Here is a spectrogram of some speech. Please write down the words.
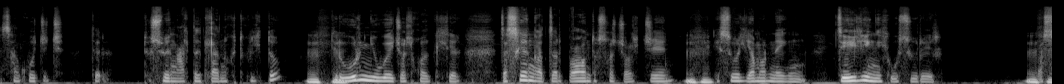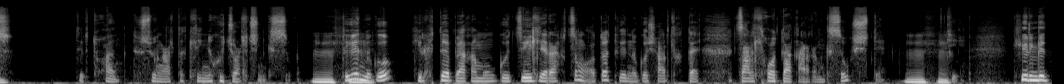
санхүүжиж тэр төсвийн алдагдлаа нөхтгөлдөө. Тэр өөр нь юу вэж болох вэ гэхэлэр засгийн газар боон тусгаж болж гин. Эсвэл ямар нэгэн зээлийн их усүрээр бас тэр тухайн төсвийн алдагдлыг нөхөж олчихно гэсэн. Тэгээ нөгөө хэрэгтэй байгаа мөнгөө зээлээр авцсан одоо тэгээ нөгөө шаардлагатай зарлахуудаа гаргана гэсэн үг шүү дээ. Тэгэхээр ингээд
